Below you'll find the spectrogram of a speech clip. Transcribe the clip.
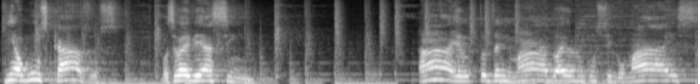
que em alguns casos você vai ver assim, ah, eu estou desanimado, ah, eu não consigo mais,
